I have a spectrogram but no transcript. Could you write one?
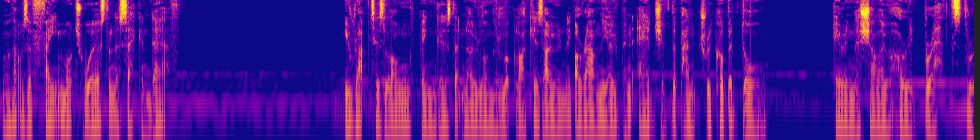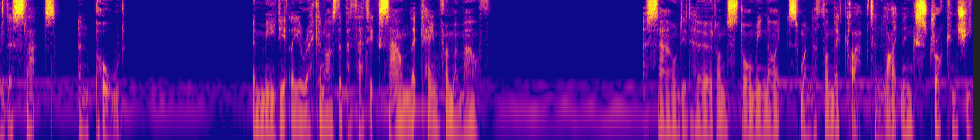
well, that was a fate much worse than the second death. He wrapped his long fingers that no longer looked like his own around the open edge of the pantry cupboard door, hearing the shallow, hurried breaths through the slats, and pulled. Immediately he recognized the pathetic sound that came from her mouth. A sound he'd heard on stormy nights when the thunder clapped and lightning struck and she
